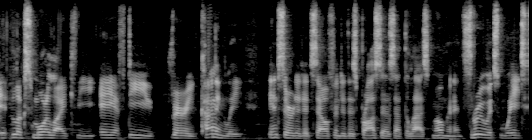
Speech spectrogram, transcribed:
It looks more like the AFD very cunningly inserted itself into this process at the last moment and threw its weight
